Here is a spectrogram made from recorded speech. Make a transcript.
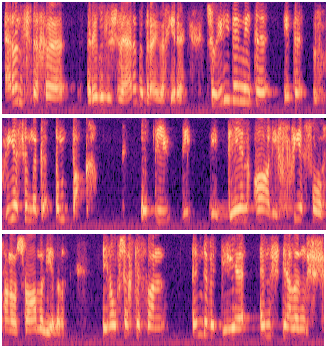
ernstige revolusionêre bedrywighede. So hierdie ding het 'n het 'n wesenlike impak op die die die DNA, die vesel van ons samelewing in opsigte van individue, instellings,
